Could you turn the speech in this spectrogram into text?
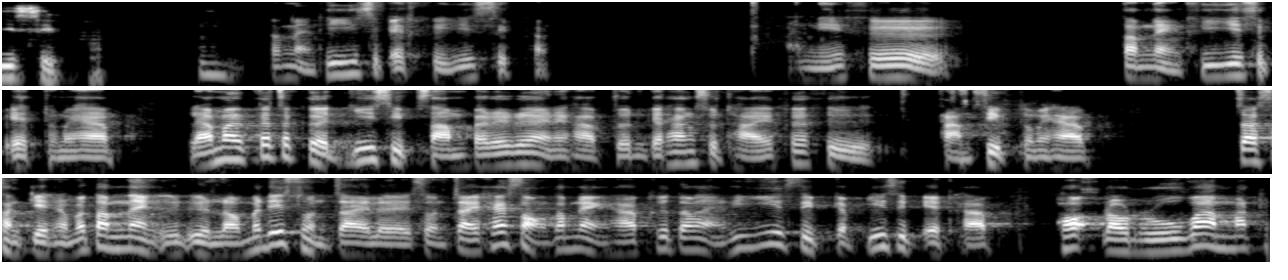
ยี่สิบครับอืมตำแหน่งที่21คือ20ครับ อันนี้คือตำแหน่งที่21ถูกไหมครับ แล้วมันก็จะเกิด20ซ้ำไปเรื่อยๆนะครับ จนกระทั่งสุดท้ายก็คือ30ถูกไหมครับ จะสังเกตเห็นว่าตำแหน่งอื่นๆ เราไม่ได้สนใจเลยสนใจแค่2ตำแหน่งครับ คือตำแหน่งที่20กับ21ครับ เพราะเรารู้ว่ามัธ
